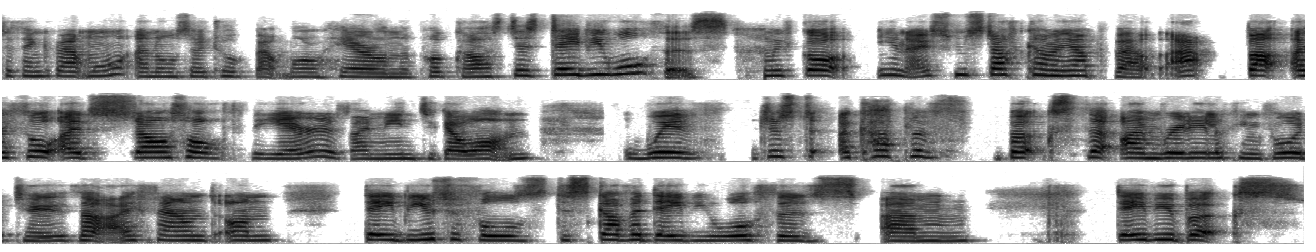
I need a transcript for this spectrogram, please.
to think about more and also talk about more here on the podcast is debut authors. We've got, you know, some stuff coming up about that. But I thought I'd start off the year, as I mean to go on, with just a couple of books that I'm really looking forward to that I found on Debutiful's Discover Debut Authors um, debut books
